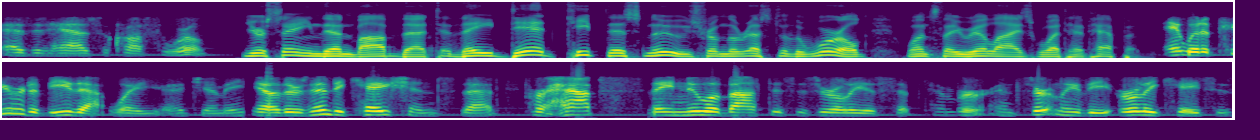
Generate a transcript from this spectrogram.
as it has across the world. You're saying then, Bob, that they did keep this news from the rest of the world once they realized what had happened. It would appear to be that way, uh, Jimmy. You know, there's indications that perhaps they knew about this as early as September, and certainly the early cases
